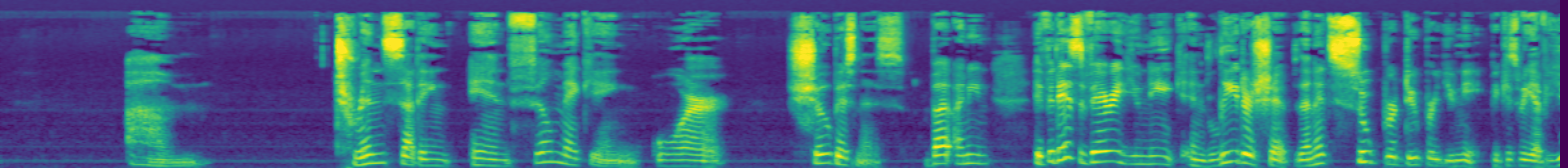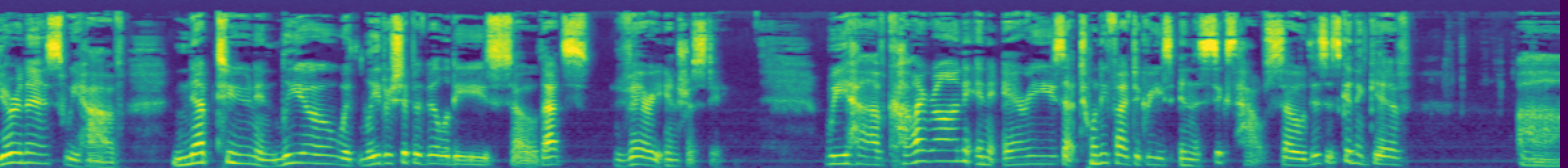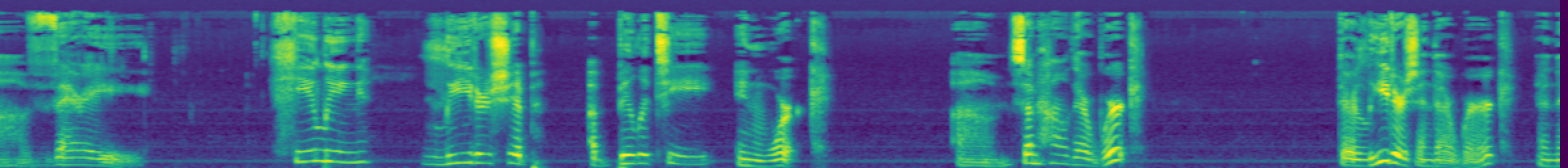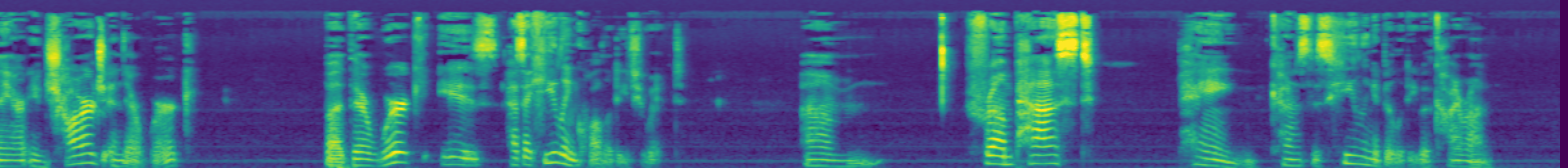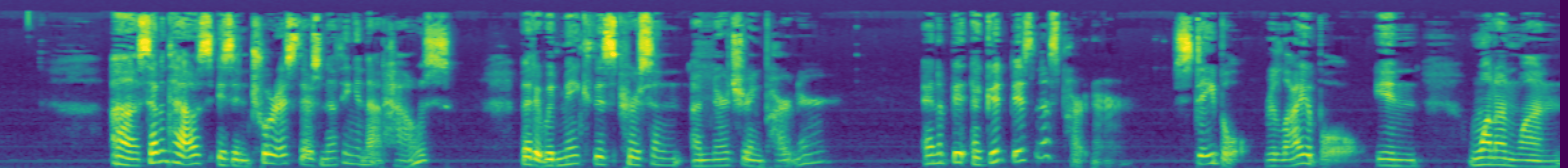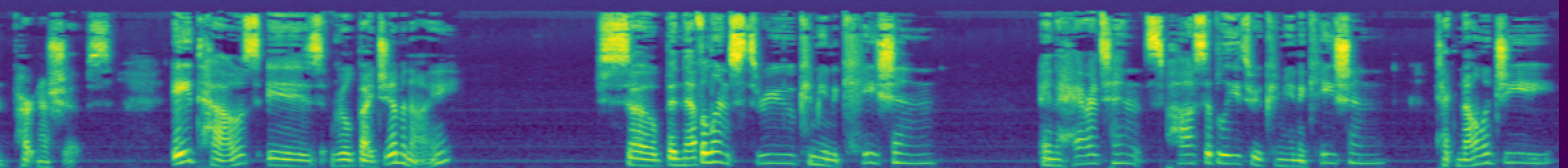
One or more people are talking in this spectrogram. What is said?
um, trend setting in filmmaking or show business. But I mean, if it is very unique in leadership, then it's super duper unique because we have Uranus, we have Neptune in Leo with leadership abilities. So that's very interesting. We have Chiron in Aries at 25 degrees in the sixth house. So this is going to give a very healing leadership ability in work um, somehow their work, they're leaders in their work and they are in charge in their work, but their work is has a healing quality to it. Um, from past pain comes this healing ability with Chiron. Uh, seventh house is in Taurus. There's nothing in that house, but it would make this person a nurturing partner and a bit a good business partner, stable, reliable in one-on-one partnerships. Eighth house is ruled by Gemini. So benevolence through communication, inheritance possibly through communication, technology,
